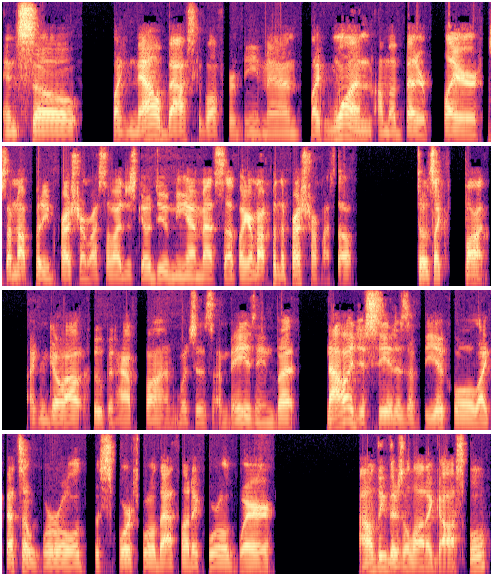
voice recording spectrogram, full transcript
And so, like now, basketball for me, man. Like one, I'm a better player because I'm not putting pressure on myself. I just go do me. I mess up. Like I'm not putting the pressure on myself. So it's like fun. I can go out hoop and have fun, which is amazing. But now I just see it as a vehicle. Like that's a world, the sports world, the athletic world, where I don't think there's a lot of gospel,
